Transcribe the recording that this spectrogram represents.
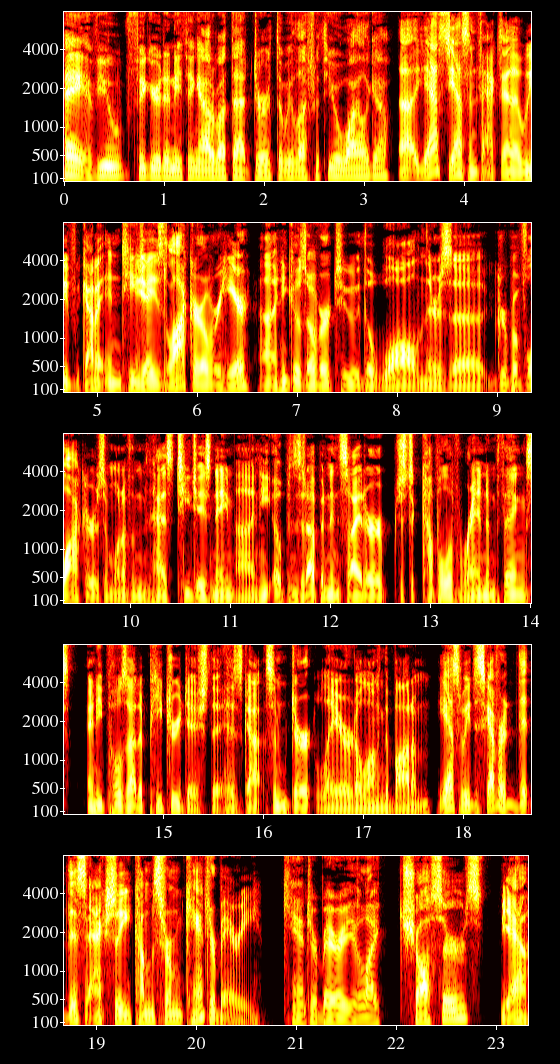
Hey, have you figured anything out about that dirt that we left with you a while ago? Uh, yes, yes. In fact, uh, we've got it in TJ's locker over here. Uh, and he goes over to the wall, and there's a group of lockers, and one of them has TJ's name. Uh, and he opens it up, and inside are just a couple of random things. And he pulls out a petri dish that has got some dirt layered along the bottom. Yes, we discovered that this actually comes from Canterbury. Canterbury, like Chaucer's? Yeah,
